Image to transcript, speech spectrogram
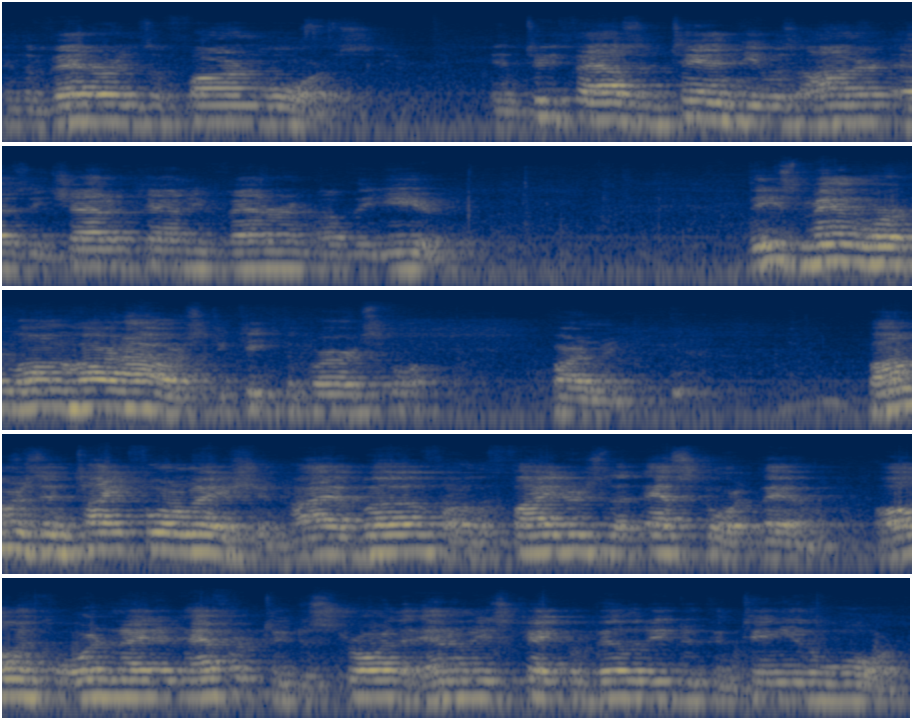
and the Veterans of Foreign Wars. In 2010, he was honored as the Chatham County Veteran of the Year. These men work long, hard hours to keep the birds, pardon me. Bombers in tight formation, high above are the fighters that escort them, all in coordinated effort to destroy the enemy's capability to continue the war.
